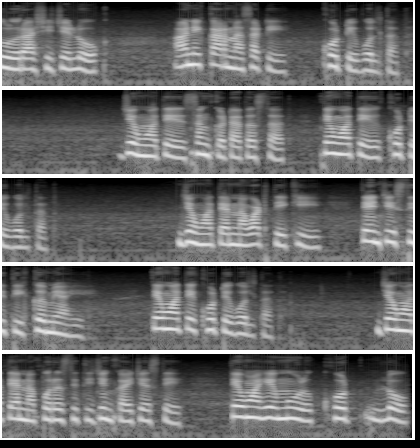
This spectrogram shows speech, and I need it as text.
तुळ राशीचे लोक अनेक कारणासाठी खोटे बोलतात. जेव्हा ते संकटात असतात तेव्हा ते खोटे बोलतात. जेव्हा त्यांना वाटते की त्यांची स्थिती कमी आहे तेव्हा ते खोटे बोलतात. जेव्हा त्यांना परिस्थिती जिंकायची असते तेव्हा हे मूळ खोट लोक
